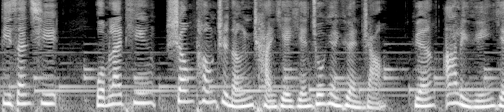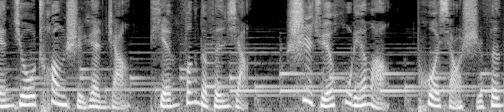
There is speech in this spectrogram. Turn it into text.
第三期，我们来听商汤智能产业研究院院长、原阿里云研究创始院长田峰的分享：视觉互联网破晓时分。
